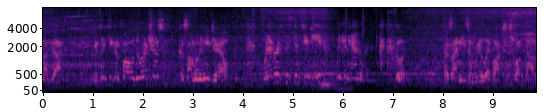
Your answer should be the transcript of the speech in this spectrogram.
I've got. You think you can follow directions? Because I'm gonna need your help. Whatever assistance you need, we can handle it. Good. Because I need some relay boxes swapped out.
